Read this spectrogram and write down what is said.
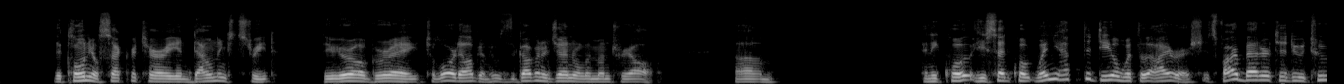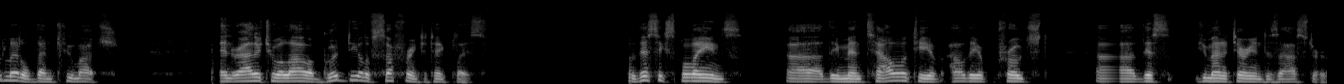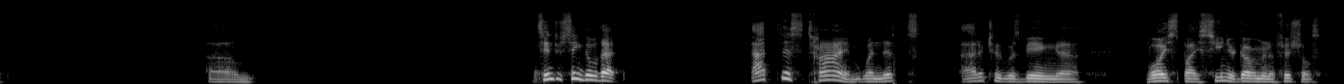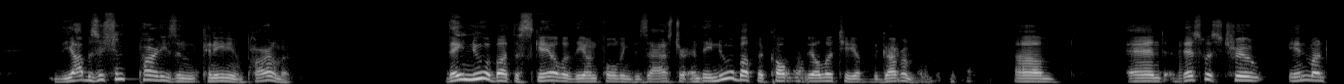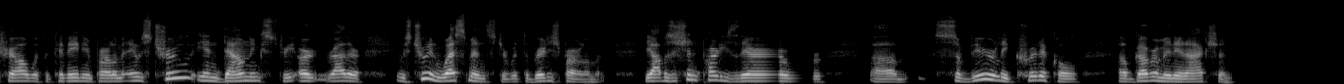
the colonial secretary in Downing Street, the Earl Grey, to Lord Elgin, who was the governor general in Montreal. Um, and he quote he said, quote, when you have to deal with the Irish, it's far better to do too little than too much, and rather to allow a good deal of suffering to take place. So this explains uh, the mentality of how they approached uh, this humanitarian disaster. Um, it's interesting, though, that at this time when this attitude was being uh, voiced by senior government officials, the opposition parties in Canadian Parliament, they knew about the scale of the unfolding disaster and they knew about the culpability of the government. Um, and this was true in Montreal with the Canadian Parliament. It was true in Downing Street, or rather, it was true in Westminster with the British Parliament. The opposition parties there were um, severely critical of government inaction.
